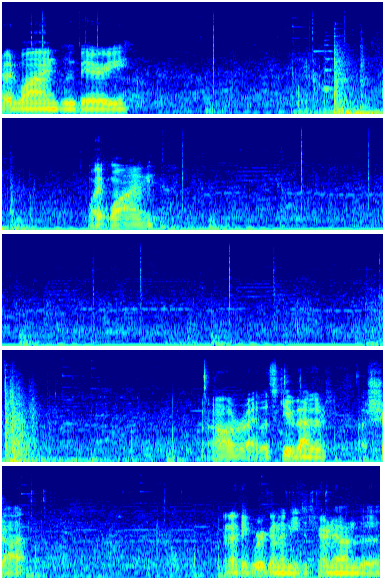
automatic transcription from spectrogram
Red wine, blueberry. White wine. Alright, let's give that a, a shot. And I think we're gonna need to turn on the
